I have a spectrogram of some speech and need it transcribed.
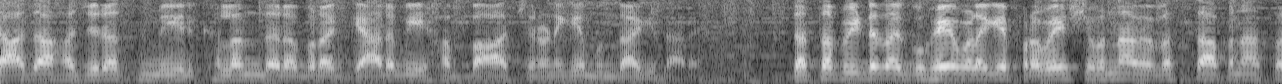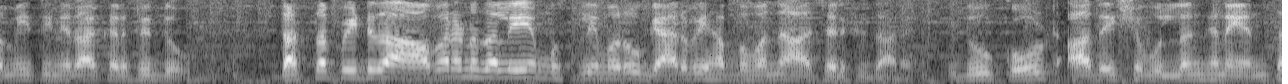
ದಾದಾ ಹಜರತ್ ಮೀರ್ ಖಲಂದರ್ ಅವರ ಗ್ಯಾರವಿ ಹಬ್ಬ ಆಚರಣೆಗೆ ಮುಂದಾಗಿದ್ದಾರೆ. ದತ್ತಪೀಠದ ಗುಹೆ ಒಳಗೆ ಪ್ರವೇಶವನ್ನ ವ್ಯವಸ್ಥಾಪನಾ ಸಮಿತಿ ನಿರಾಕರಿಸಿದ್ದು, ದತ್ತಪೀಠದ ಆವರಣದಲ್ಲಿಯೇ ಮುಸ್ಲಿಮರು ಗ್ಯಾರವಿ ಹಬ್ಬವನ್ನು ಆಚರಿಸಿದ್ದಾರೆ. ಇದು ಕೋರ್ಟ್ ಆದೇಶ ಉಲ್ಲಂಘನೆ ಅಂತ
